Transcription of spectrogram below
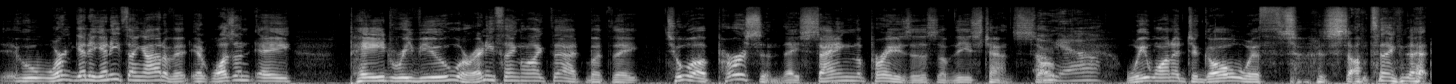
who weren't getting anything out of it. It wasn't a paid review or anything like that, but they to a person they sang the praises of these tents. So oh yeah. We wanted to go with something that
